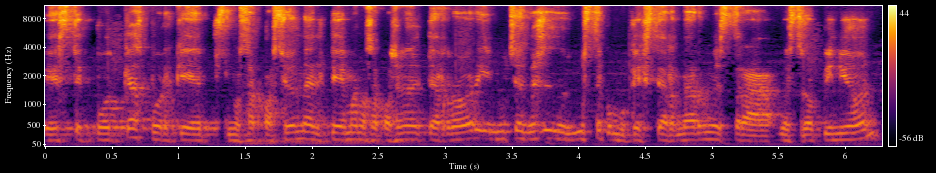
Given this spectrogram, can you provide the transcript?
este podcast, porque pues, nos apasiona el tema, nos apasiona el terror y muchas veces nos gusta como que externar nuestra, nuestra opinión.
